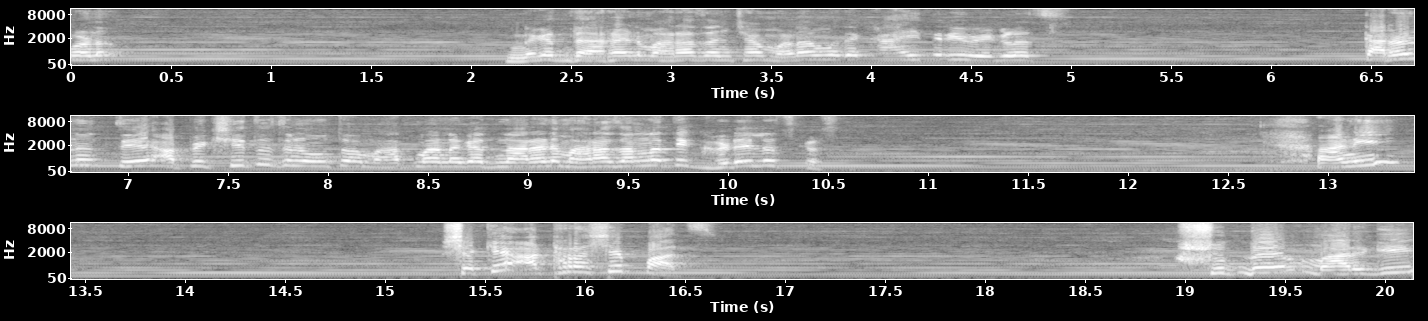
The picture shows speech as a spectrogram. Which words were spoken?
पण नगद नारायण महाराजांच्या मनामध्ये काहीतरी वेगळंच. कारण ते अपेक्षितच नव्हतं महात्मा नगद नारायण महाराजांना ते घडेलच कसं. आणि शके अठराशे पाच. शुद्ध मार्गी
